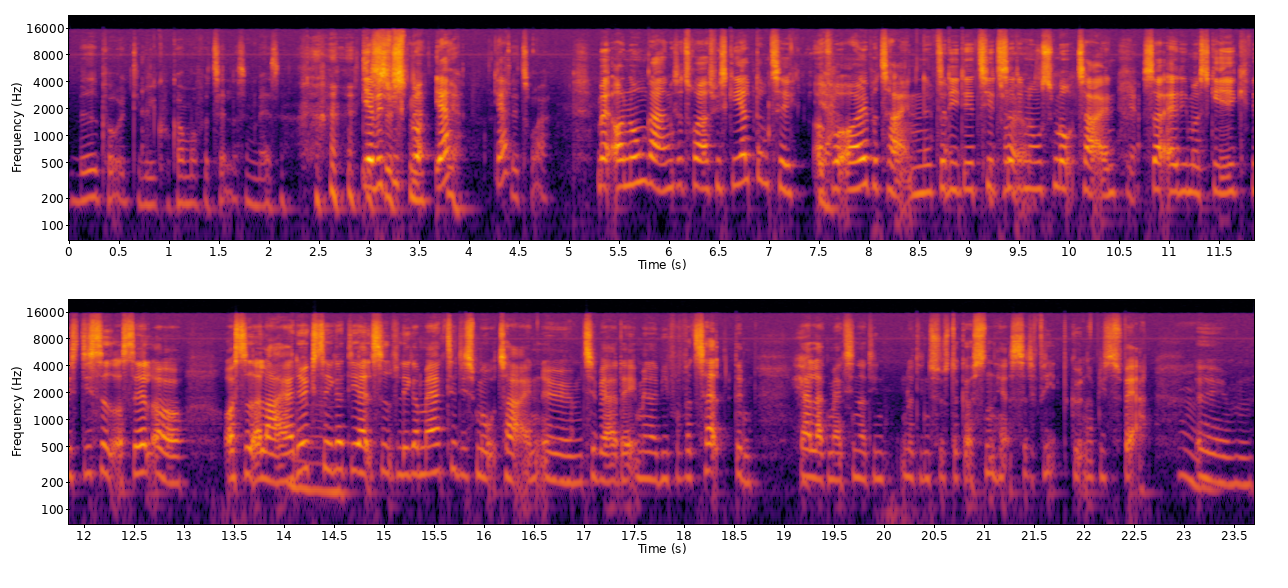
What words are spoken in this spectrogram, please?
ved på, at de ville kunne komme og fortælle os en masse. Ja, hvis vi skal, ja, ja, ja. det tror jeg. Men, og nogle gange, så tror jeg også, vi skal hjælpe dem til at Ja. ja. få øje på tegnene, fordi det er det tit, tror så er det nogle også. små tegn, Ja. ja. så er de måske ikke, hvis de sidder selv og, og sidder og leger, det er jo ikke Mm. sikkert, at de altid lægger mærke til de små tegn øh, til hverdag, men at vi får fortalt dem, jeg har lagt mærke til, når din, når din søster gør sådan her, så er det fordi, det begynder at blive svært. Mm. Mm. Øhm,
